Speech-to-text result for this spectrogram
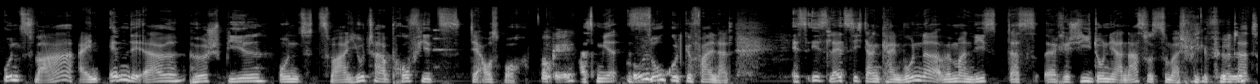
Und zwar ein MDR-Hörspiel und zwar Utah Profits der Ausbruch. Okay. Was mir cool. so gut gefallen hat es ist letztlich dann kein Wunder, wenn man liest, dass äh, Regie Donja Nassus zum Beispiel geführt mhm. hat,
